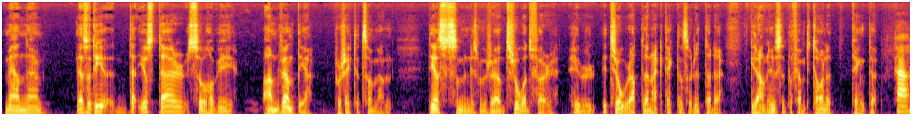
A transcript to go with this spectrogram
Men eh, alltså det, just där så har vi använt det projektet som en, dels som en liksom röd tråd för hur vi tror att den arkitekten som ritade grannhuset på 50-talet tänkte. Ja.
